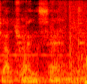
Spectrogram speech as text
shall transcend.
